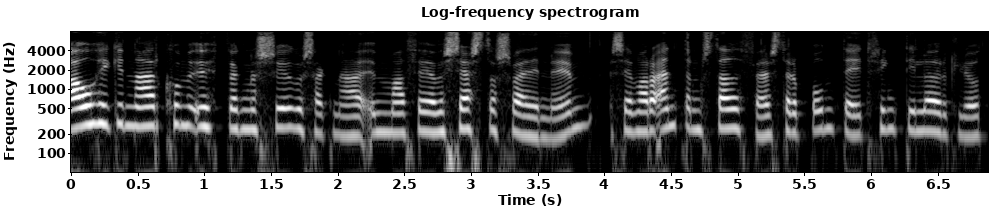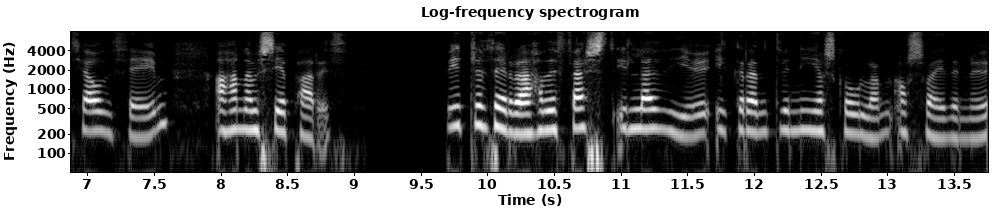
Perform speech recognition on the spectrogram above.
Áhyggjurnar komu upp vegna sögursagna um að þau hafi sérst á svæðinu sem var á endanum staðferst þegar bóndeit ringdi í lauruglu og tjáði þeim að hann hafi sé parið. Bílinn þeirra hafði ferst í leðju í grend við nýja skólan á svæðinu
